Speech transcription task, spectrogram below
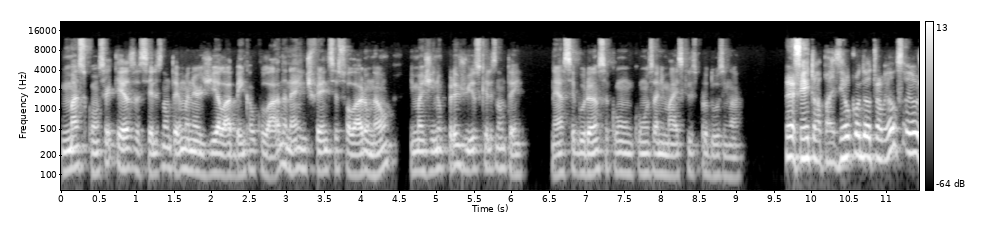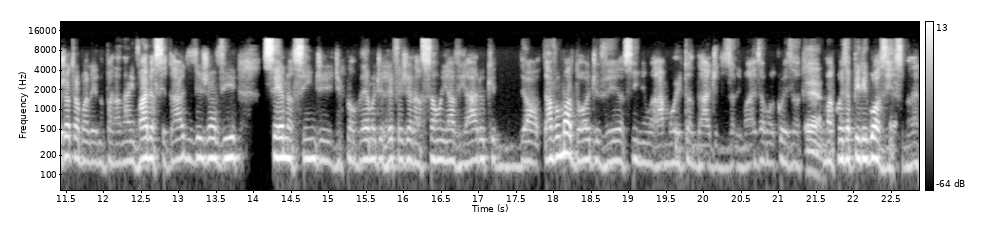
Mas com certeza, se eles não têm uma energia lá bem calculada, né, indiferente se é solar ou não, imagina o prejuízo que eles não têm, né, a segurança com, com os animais que eles produzem lá. Perfeito, rapaz. Eu, quando eu eu, eu, já trabalhei no Paraná em várias cidades e já vi cena assim de, de problema de refrigeração em aviário que dava uma dó de ver assim a mortandade dos animais, é uma coisa, é. uma coisa perigosíssima, né?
